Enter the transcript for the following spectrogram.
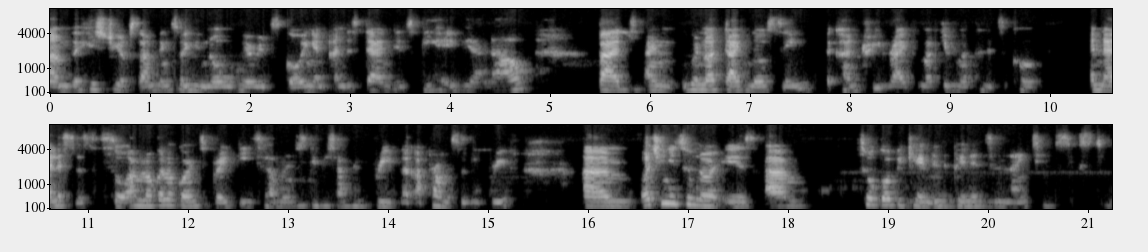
um, the history of something so you know where it's going and understand its behavior now. But and we're not diagnosing the country, right? We're not giving a political analysis. So I'm not gonna go into great detail. I'm gonna just give you something brief, like I promise to be brief. Um, what you need to know is um, Togo became independent in 1960.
